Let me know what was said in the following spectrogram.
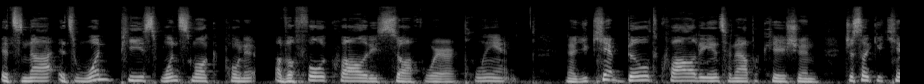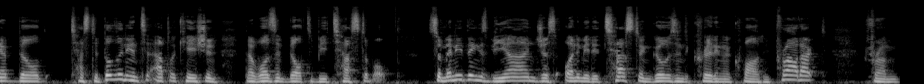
It's not. It's one piece, one small component of a full quality software plan. Now, you can't build quality into an application just like you can't build testability into an application that wasn't built to be testable. So many things beyond just automated testing goes into creating a quality product, from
